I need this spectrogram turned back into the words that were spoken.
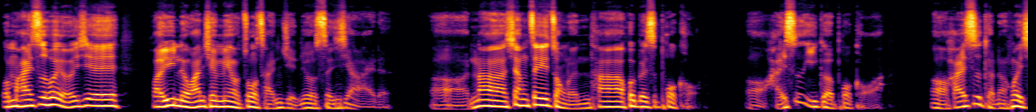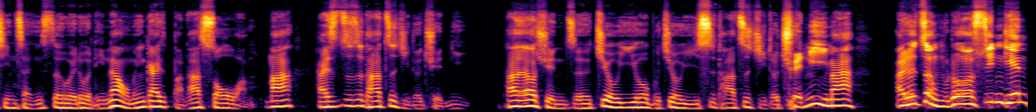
我们还是会有一些怀孕的完全没有做产检就生下来的啊。那像这一种人，他会不会是破口？哦，还是一个破口啊？哦，还是可能会形成社会的问题。那我们应该把它收网吗？还是这是他自己的权利？他要选择就医或不就医是他自己的权利吗？还是政府都说今天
